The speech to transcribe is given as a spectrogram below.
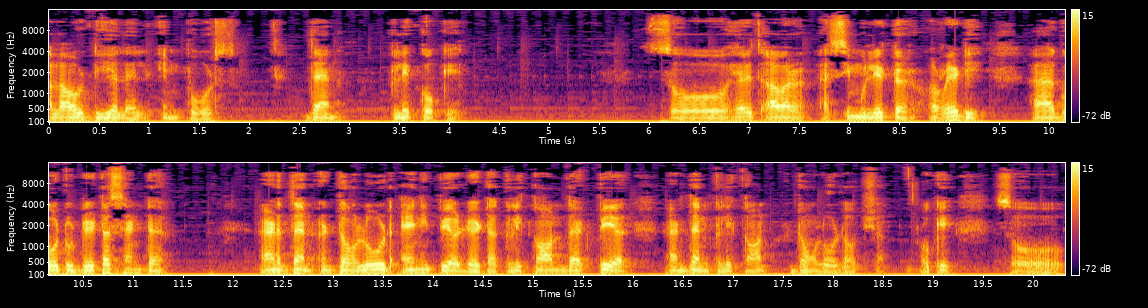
allow DLL imports. Then click OK so here is our simulator already uh, go to data center and then download any pair data. Click on that pair and then click on download option. Okay? So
